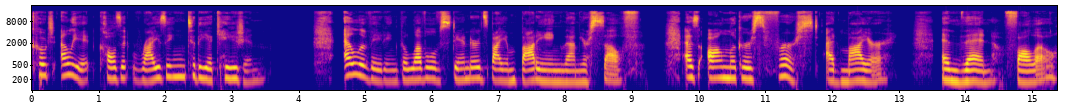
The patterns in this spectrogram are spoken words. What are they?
Coach Elliott calls it rising to the occasion, elevating the level of standards by embodying them yourself, as onlookers first admire and then follow.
